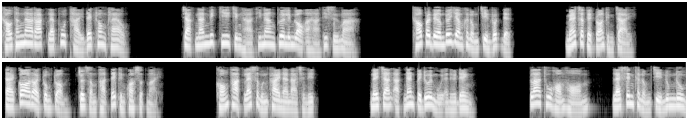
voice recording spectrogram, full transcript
เขาทั้งน่ารักและพูดไทยได้คล่องแคล่ว จากนั้นมิกกี้จึงหาที่นั่งเพื่อลิ้มลองอาหารที่ซื้อมา เขาประเดิมด้วยยำขนมจีนรสเด็ด แม้จะเผ็ดร้อนถึงใจ แต่ก็อร่อยกลมกล่อมจนสัมผัสได้ถึงความสดใหม่ ของผักและสมุนไพรนานาชนิด ในจานอัดแน่นไปด้วยหมูอเนื้อเด้งปลาทูหอมๆและเส้นขนมจีนนุ่ม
